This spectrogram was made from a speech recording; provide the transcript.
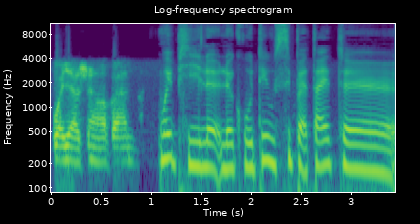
voyager en van. Oui, puis le, le côté aussi peut-être, euh,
